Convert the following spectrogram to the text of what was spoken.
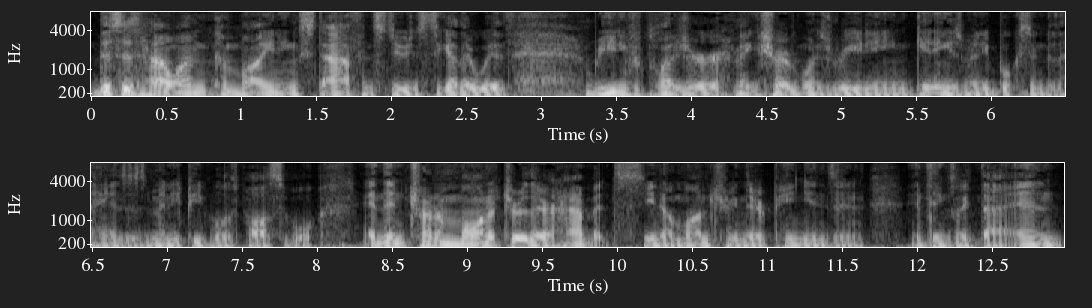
this is how I'm combining staff and students together with reading for pleasure, making sure everyone's reading, getting as many books into the hands of as many people as possible, and then trying to monitor their habits, you know, monitoring their opinions and, and things like that. And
